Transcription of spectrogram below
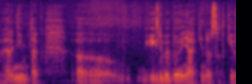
herním, tak uh, i kdyby byly nějaké nedostatky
